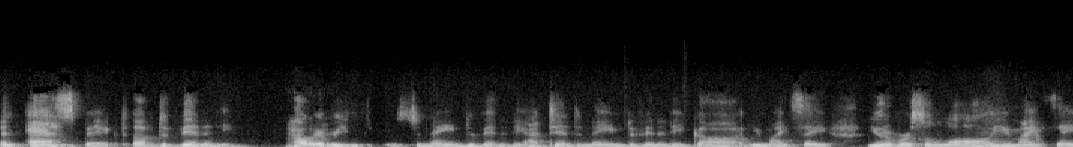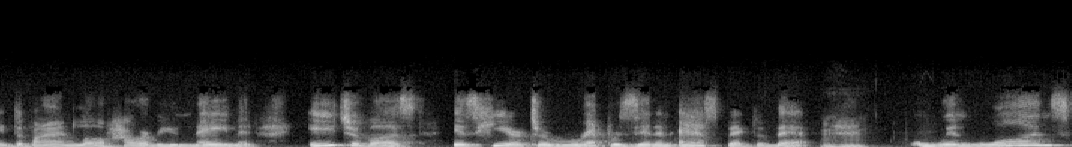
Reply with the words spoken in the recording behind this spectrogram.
an aspect of divinity, however you choose to name divinity. I tend to name divinity God. You might say universal law, you might say divine love, however you name it. Each of us is here to represent an aspect of that. mm-hmm. And when ones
